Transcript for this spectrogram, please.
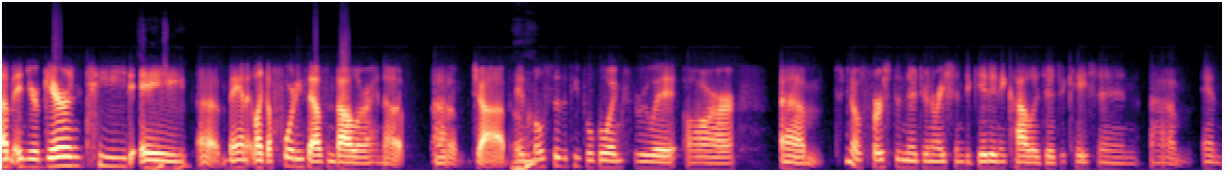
um, and you're guaranteed a uh, man like a forty thousand dollar and up uh, job. And Uh-huh. most of the people going through it are, um, you know, first in their generation to get any college education, um, and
